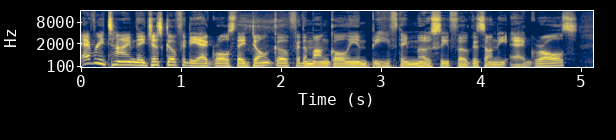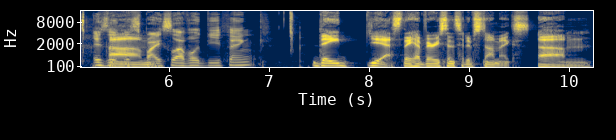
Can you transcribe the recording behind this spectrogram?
Every time they just go for the egg rolls. They don't go for the Mongolian beef. They mostly focus on the egg rolls. Is it the Um, spice level, do you think? They yes, they have very sensitive stomachs. Um,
